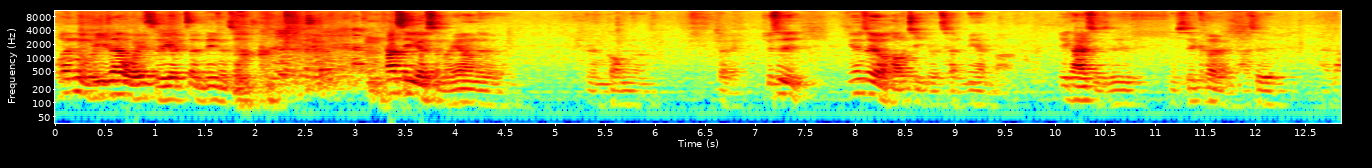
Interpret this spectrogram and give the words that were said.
我很努力在维持一个镇定的状态。他是一个什么样的员工呢？对，就是因为这有好几个层面嘛。一开始是你是客人，他是来打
